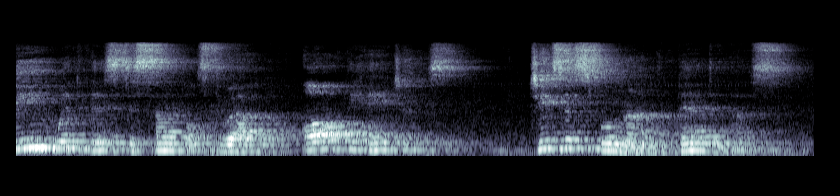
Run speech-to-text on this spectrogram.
be with his disciples throughout all the ages. Jesus will not abandon us,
